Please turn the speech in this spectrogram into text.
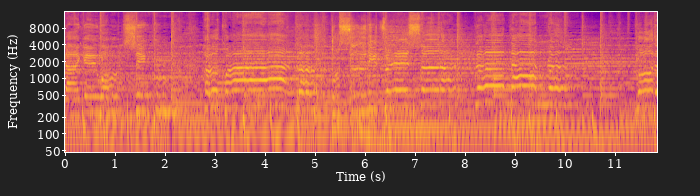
带给我幸福和快乐。我是你最深爱的男人，我的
